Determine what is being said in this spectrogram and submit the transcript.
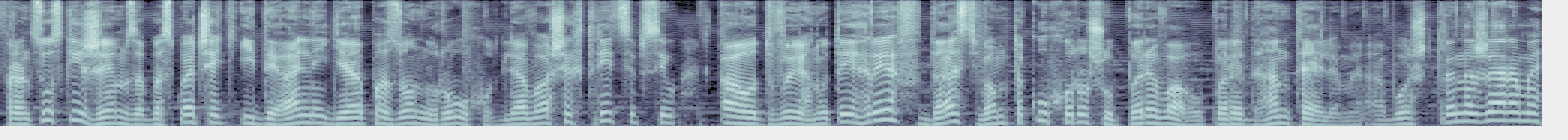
Французький жим забезпечить ідеальний діапазон руху для ваших тріцепсів, а от вигнутий гриф дасть вам таку хорошу перевагу перед гантелями або ж тренажерами,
